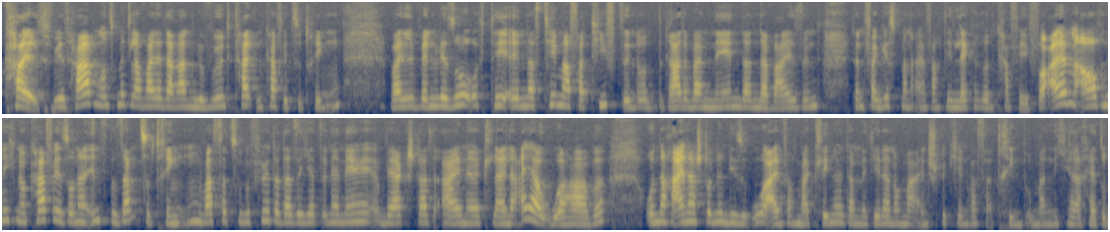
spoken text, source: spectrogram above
kalt. Wir haben uns mittlerweile daran gewöhnt, kalten Kaffee zu trinken, weil wenn wir so in das Thema vertieft sind und gerade beim Nähen dann dabei sind, dann vergisst man einfach den leckeren Kaffee. Vor allem auch nicht nur Kaffee, sondern insgesamt zu trinken, was dazu geführt hat, dass ich jetzt in der Nähwerkstatt eine kleine Eieruhr habe und nach einer Stunde diese Uhr einfach mal klingelt, damit jeder noch mal ein Schlückchen Wasser trinkt und man nicht nachher so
